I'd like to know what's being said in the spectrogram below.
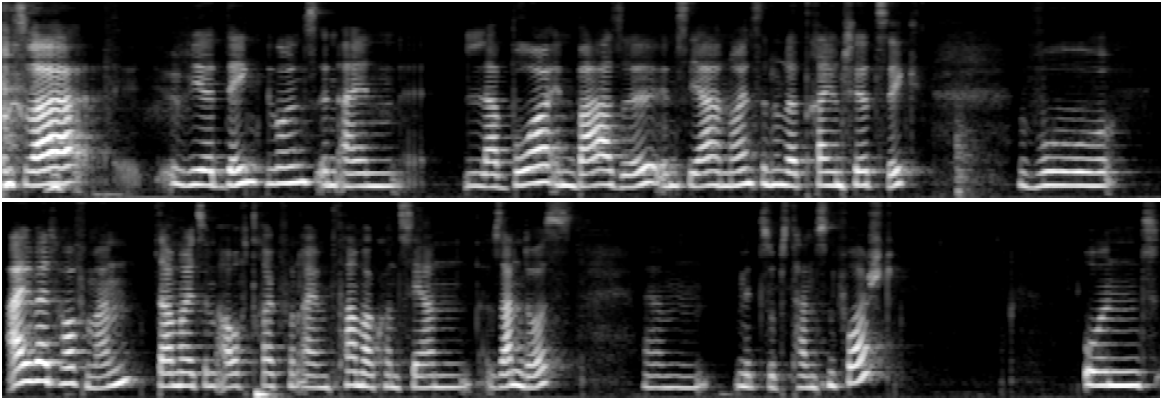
Und zwar, wir denken uns in ein Labor in Basel ins Jahr 1943, wo Albert Hoffmann, damals im Auftrag von einem Pharmakonzern Sandoz, ähm, mit Substanzen forscht und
